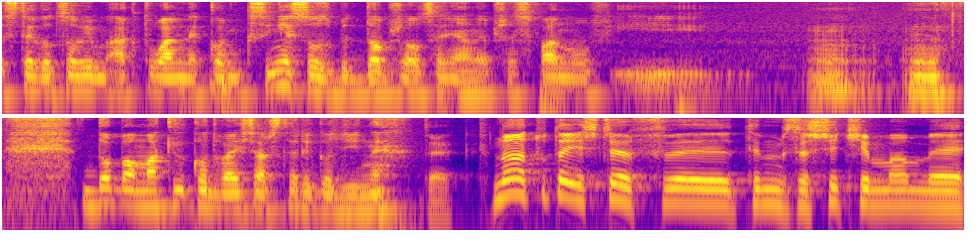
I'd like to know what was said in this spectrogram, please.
z tego co wiem aktualne komiksy nie są zbyt dobrze oceniane przez fanów i Doba ma tylko 24 godziny. Tak. No a tutaj jeszcze w e, tym zeszycie mamy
